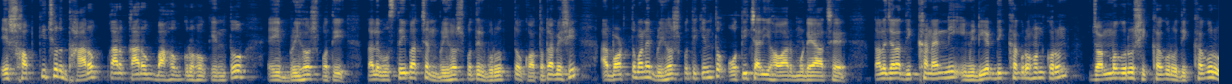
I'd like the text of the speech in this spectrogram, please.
এ সব কিছুর ধারক কার, কারক, বাহক, গ্রহ কিন্তু এই বৃহস্পতি। তাহলে বুঝতেই পাচ্ছেন বৃহস্পতির গুরুত্ব কতটা বেশি, আর বর্তমানে বৃহস্পতি কিন্তু অতিচারী হওয়ার মুডে আছে। তাহলে যারা দীক্ষা নেননি ইমিডিয়েট দীক্ষা গ্রহণ করুন। জন্মগুরু, শিক্ষাগুরু, দীক্ষাগুরু,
